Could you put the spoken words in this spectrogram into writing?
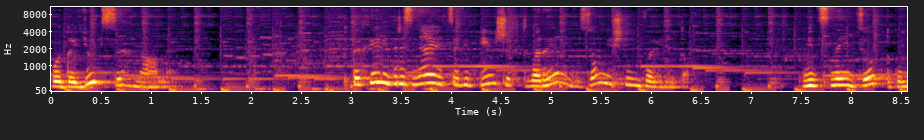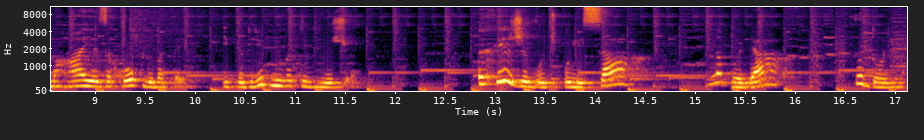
подають сигнали. Птахи відрізняються від інших тварин зовнішнім виглядом. Міцний дзьоб допомагає захоплювати і подрібнювати їжу. Птахи живуть у лісах, на полях, водоймах.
